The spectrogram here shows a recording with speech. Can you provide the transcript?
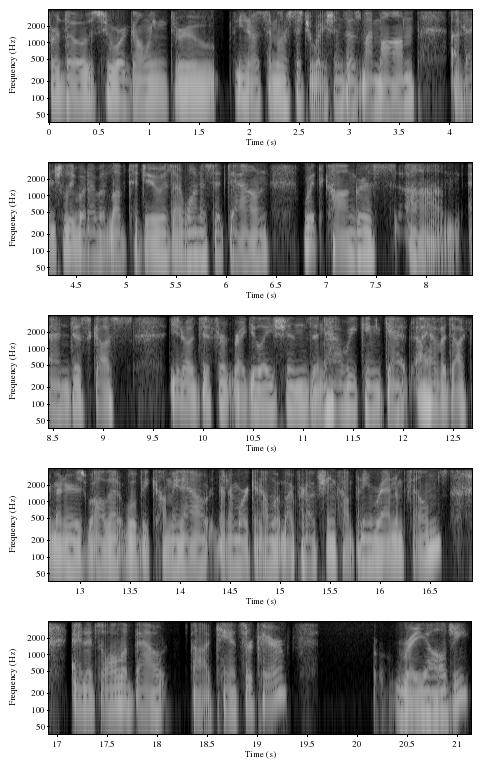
for those who are going through, you know, similar situations as my mom. Eventually, what I would love to do is I want to sit down with Congress um, and discuss, you know, different regulations and how we can get. I have a documentary as well that will be coming out that I'm working on with my production company, Random Films, and it's all about uh, cancer care radiology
